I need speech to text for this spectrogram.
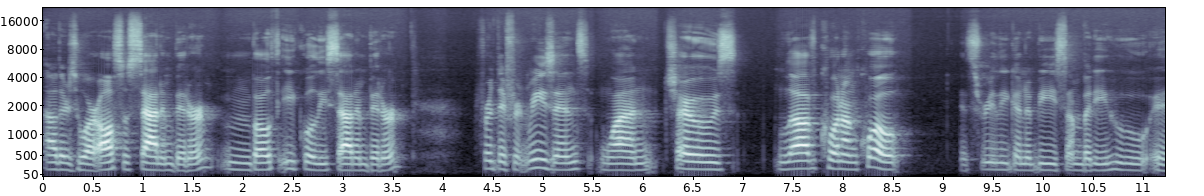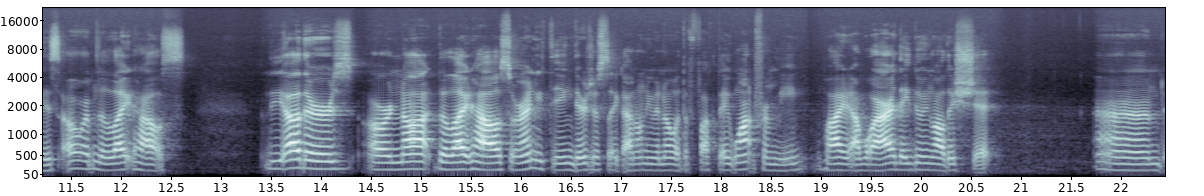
others who are also sad and bitter, mm, both equally sad and bitter for different reasons. One chose love, quote unquote. It's really going to be somebody who is, oh, I'm the lighthouse the others are not the lighthouse or anything. They're just like, I don't even know what the fuck they want from me. Why, why are they doing all this shit? And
